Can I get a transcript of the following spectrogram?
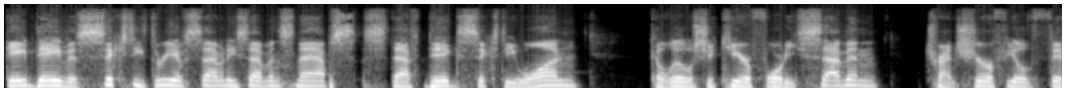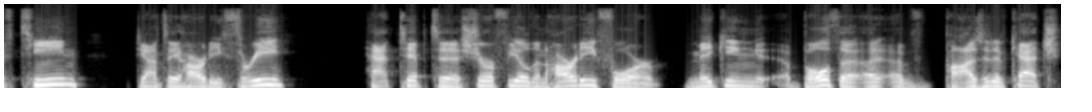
Gabe Davis, 63 of 77 snaps. Steph Diggs, 61. Khalil Shakir 47, Trent Sherfield 15, Deonte Harty, 3. Hat tip to Sherfield and Harty for making both a, a positive catch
